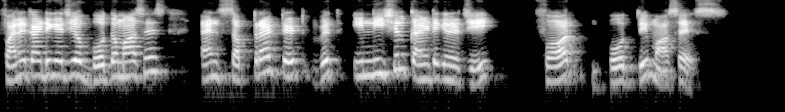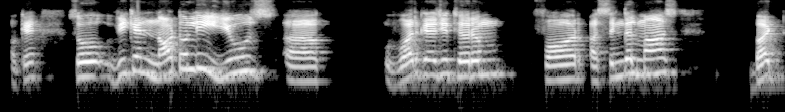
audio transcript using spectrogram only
final kinetic energy of both the masses and subtract it with initial kinetic energy for both the masses. Okay, so we can not only use uh, work energy theorem for a single mass, but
